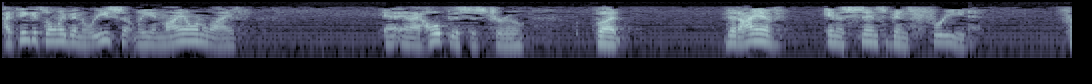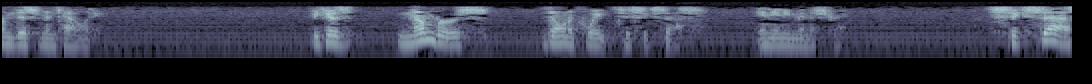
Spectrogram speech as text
I think it's only been recently in my own life, and I hope this is true, but that I have, in a sense, been freed from this mentality. Because numbers don't equate to success in any ministry. Success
